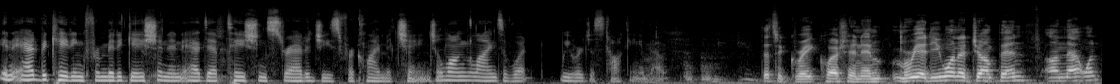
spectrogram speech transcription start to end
in advocating for mitigation and adaptation strategies for climate change, along the lines of what we were just talking about? That's a great question. And Maria, do you want to jump in on that one?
